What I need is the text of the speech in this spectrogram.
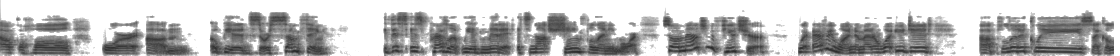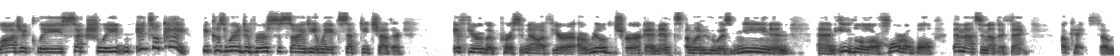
alcohol or um, opiates or something. This is prevalent. We admit it. It's not shameful anymore. So imagine a future where everyone, no matter what you did uh, politically, psychologically, sexually, it's okay because we're a diverse society and we accept each other. If you're a good person, now if you're a real jerk and it's someone who is mean and and evil or horrible, then that's another thing. Okay, so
